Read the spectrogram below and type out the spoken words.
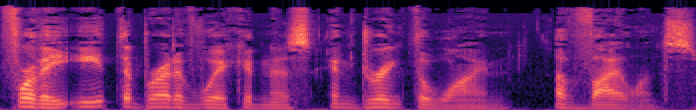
For they eat the bread of wickedness, and drink the wine of violence.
